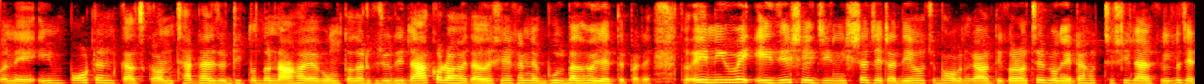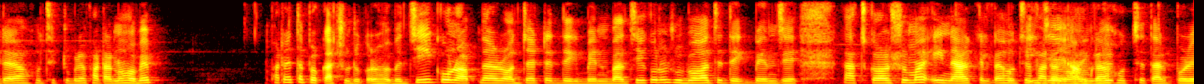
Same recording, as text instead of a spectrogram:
মানে ইম্পর্ট্যান্ট কাজ কারণ ছাড়াই যদি ঠিকমতো না হয় এবং তদারকি যদি না করা হয় তাহলে সেখানে ভুলভাল হয়ে যেতে পারে। তো এই নিয়ে এই যে সেই জিনিসটা যেটা দিয়ে হচ্ছে ভগবানকে আরতি করা হচ্ছে এবং এটা হচ্ছে সেই নারকেলটা যেটা হচ্ছে একটু পরে ফাটানো হবে। ফাটাই তারপর কাজ শুরু করা হবে। যে কোনো আপনার রজ্জাতে দেখবেন বা যে কোনো শুভ কাজে দেখবেন যে কাজ করার সময় এই নারকেলটা হচ্ছে ফাটানো আমরা হচ্ছে তারপরে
